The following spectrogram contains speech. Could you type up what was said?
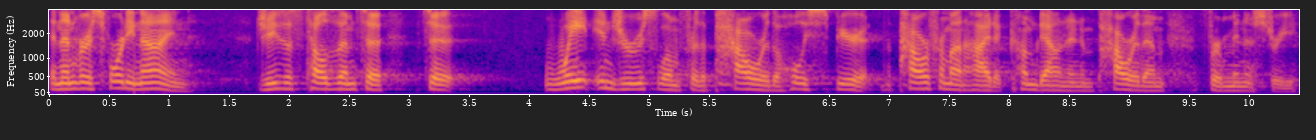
And then, verse 49, Jesus tells them to, to wait in Jerusalem for the power, the Holy Spirit, the power from on high to come down and empower them for ministry.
